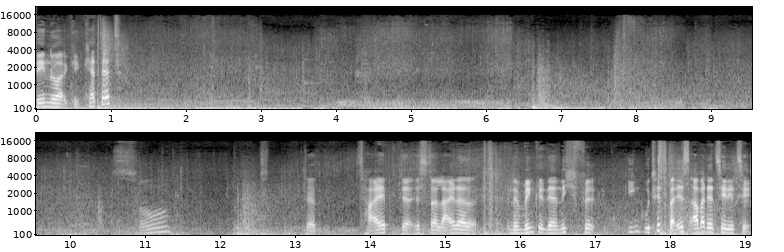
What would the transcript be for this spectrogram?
den nur gekettet. So. Der Type, der ist da leider in einem Winkel, der nicht für ihn gut hitbar ist, aber der CDC,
